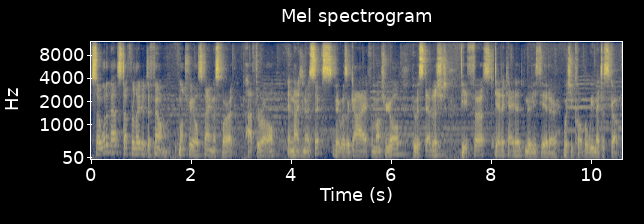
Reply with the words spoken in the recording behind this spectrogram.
So what about stuff related to film? Montreal's famous for it, after all. In 1906, there was a guy from Montreal who established the first dedicated movie theatre, which he called the Ouimetoscope.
